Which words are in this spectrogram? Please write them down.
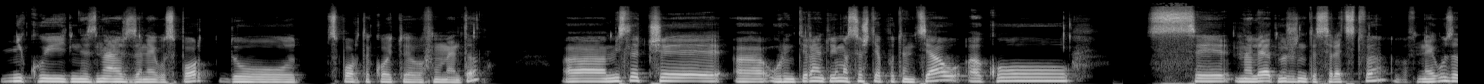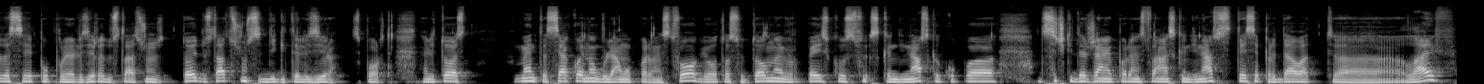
никой не знаеш за него спорт до спорта, който е в момента. А, мисля, че а, ориентирането има същия потенциал, ако се налеят нужните средства в него, за да се популяризира достатъчно. Той достатъчно се дигитализира спорт. Нали, тоест, в момента всяко едно голямо първенство, било то световно, европейско, скандинавска купа, всички държавни първенства на скандинавците, те се предават лайв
